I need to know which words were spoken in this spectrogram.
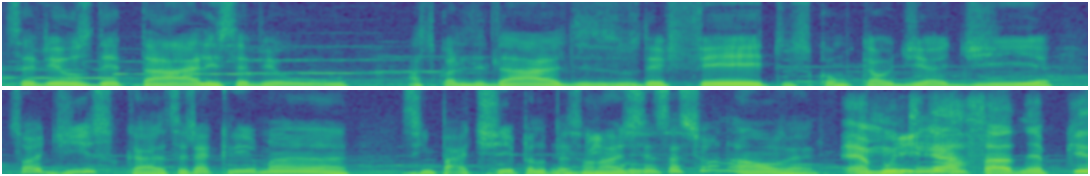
Você vê os detalhes, você vê o- as qualidades, os defeitos, como que é o dia a dia. Só disso, cara, você já cria uma simpatia pelo personagem vínculo. sensacional, velho. É muito E- engraçado, né? Porque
